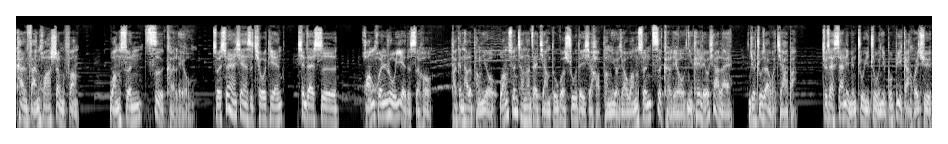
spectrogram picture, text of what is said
看繁花盛放。王孙自可留。所以虽然现在是秋天，现在是黄昏入夜的时候，他跟他的朋友王孙常常在讲读过书的一些好朋友，叫王孙自可留，你可以留下来。”你就住在我家吧，就在山里面住一住，你不必赶回去，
